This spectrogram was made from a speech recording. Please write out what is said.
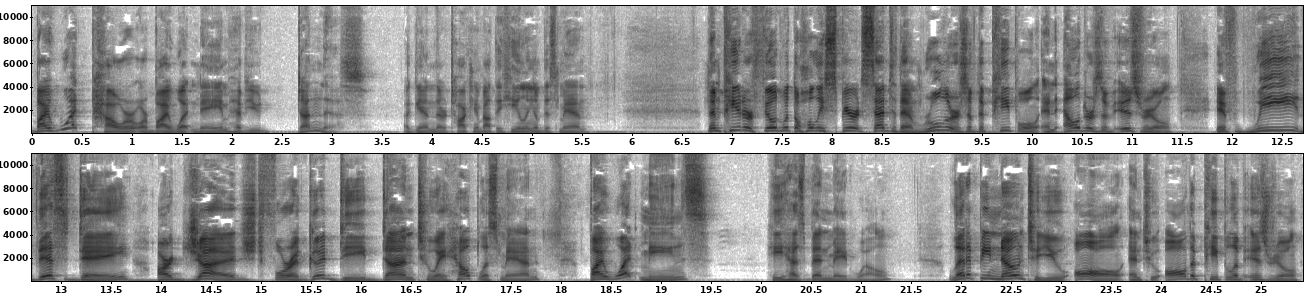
By what power or by what name have you done this? Again, they're talking about the healing of this man. Then Peter, filled with the Holy Spirit, said to them, Rulers of the people and elders of Israel, if we this day are judged for a good deed done to a helpless man, by what means he has been made well, let it be known to you all and to all the people of Israel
